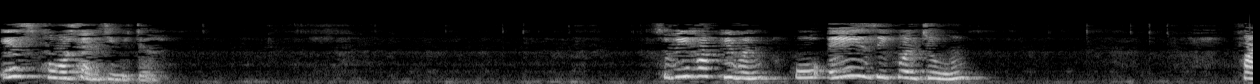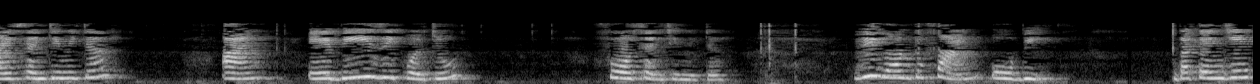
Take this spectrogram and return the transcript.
is 4 centimeter. So we have given OA is equal to 5 centimeter and AB is equal to 4 centimeter we want to find OB. The tangent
